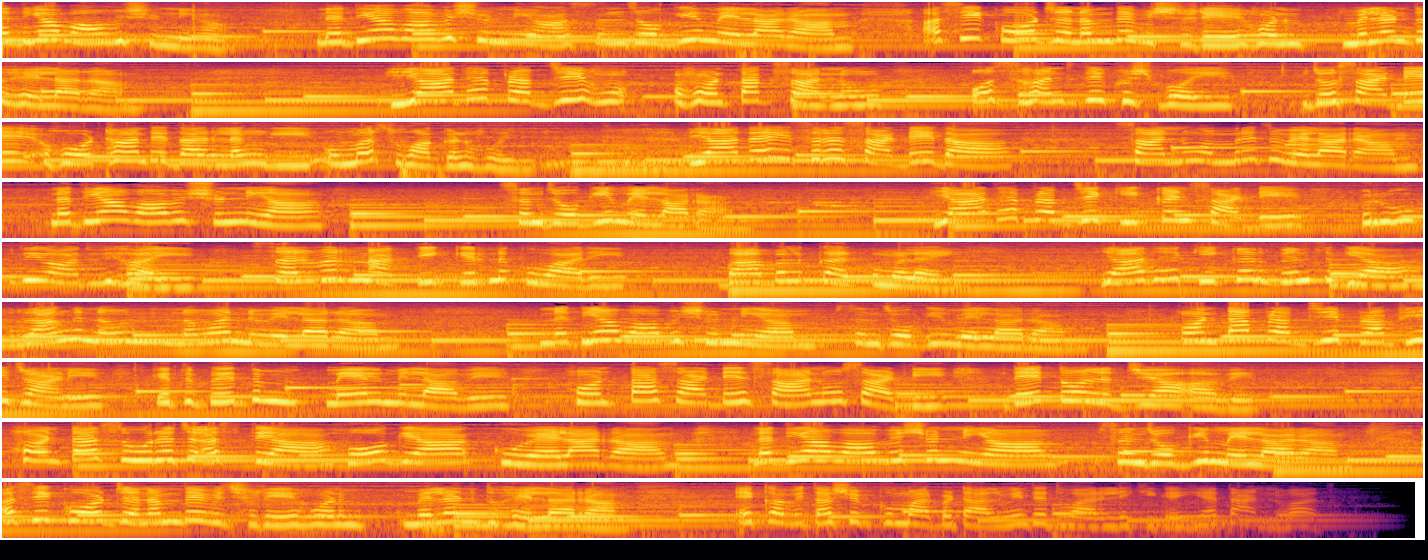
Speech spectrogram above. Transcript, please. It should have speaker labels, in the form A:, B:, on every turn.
A: ਨਦੀਆਂ ਵਾਹ ਵਿਸ਼ੁੰਨੀਆਂ ਨਦੀਆਂ ਵਾਹ ਵਿਸ਼ੁੰਨੀਆਂ ਸੰਜੋਗੀ ਮੇਲਾ ਰਾਮ। ਅਸੀਂ ਕੋਟ ਜਨਮ ਦੇ ਵਿਛੜੇ, ਹੁਣ ਮਿਲਣ ਦੁਹੇਲਾ ਰਾਮ। ਯਾਦ ਹੈ ਪ੍ਰਭ ਜੀ ਹੁਣ ਤੱਕ ਸਾਨੂੰ ਉਸ ਹੰਝ ਦੀ ਖੁਸ਼ਬੋਈ, ਜੋ ਸਾਡੇ ਹੋਠਾਂ ਦੇ ਦਰ ਲੰਗੀ ਉਮਰ ਸੁਹਾਗਣ ਹੋਈ। ਯਾਦ ਹੈ ਇਸ ਸਾਡੇ ਦਾ, ਸਾਨੂੰ ਅੰਮ੍ਰਿਤ ਵੇਲਾ ਰਾਮ। ਨਦੀਆਂ ਵਾਹ ਵਿਸ਼ੁੰਨੀਆਂ ਸੰਜੋਗੀ ਮੇਲਾ ਰਾਮ। ਯਾਦ ਹੈ ਪ੍ਰਭ ਜੀ ਕੀਕਣ ਸਾਡੇ? ਰੂਪ ਦੀ ਔਦ ਵਿਹਾਈ, ਸਰਵਰ ਨਾਤੀ ਕਿਰਨ ਕੁਵਾਰੀ, ਬਾਬਲ ਕਰ ਕੁਮਲਾਈ ਯਾਦ ਹੈ ਕੀਕਣ ਬਿੰਸ ਗਿਆ, ਰੰਗ ਨਵ ਨਵਾਂ ਨਵੇਲਾ ਰਾਮ। ਨਦੀਆਂ ਵਾਹ ਵਿਸ਼ੁੰਨੀਆਂ ਸੰਜੋਗੀ ਮੇਲਾ ਰਾਮ। ਹੁਣ ਤਾਂ ਪ੍ਰਭ ਜੀ ਪ੍ਰਭ ਹੀ ਜਾਣੇ, ਕਿਤ ਬਿਦ ਮੇਲ ਮਿਲਾਵੇ। ਹੁਣ ਸਾਡੇ ਸਾਹ ਨੂੰ ਸਾਡੀ, ਦੇ ਤੋਂ ਲੱਜਿਆ ਆਵੇ। ਹੁਣ ਤਾਂ ਸੂਰਜ ਅਸਤਿਆ ਹੋ ਗਿਆ ਕੁਵੇਲਾ ਰਾਮ। ਨਦੀਆਂ ਵਾ ਵਿਸ਼ੁੰਨੀਆਂ ਸੰਜੋਗੀ ਮੇਲਾ ਰਾਮ। ਅਸੀਂ ਕੋਟ ਜਨਮ ਦੇ ਵਿਛੜੇ ਹੁਣ ਮਿਲਣ ਦੁਹੇਲਾ ਰਾਮ। ਇਹ ਕਵਿਤਾ ਸ਼ਿਵ ਕੁਮਾਰ ਬਟਾਲਵੀ ਦੇ ਦੁਆਰਾ ਲਿਖੀ ਗਈ ਹੈ। ਧੰਨਵਾਦ।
